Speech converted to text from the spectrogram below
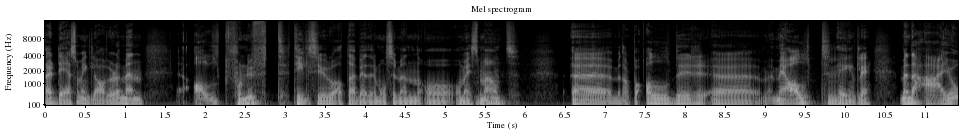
Det er det som egentlig avgjør det, men alt fornuft tilsier jo at det er bedre med Ossimen og, og Mason Mount. Uh, med tanke på alder, uh, med alt, egentlig. Men det er jo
